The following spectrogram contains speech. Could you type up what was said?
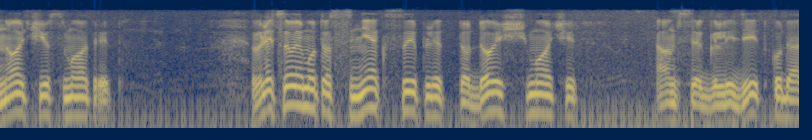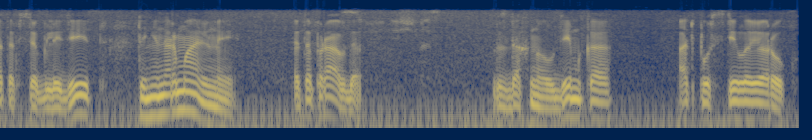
ночью смотрит. В лицо ему то снег сыплет, то дождь мочит, а он все глядит куда-то, все глядит. Ты ненормальный, это правда. Вздохнул Димка, отпустил ее руку.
